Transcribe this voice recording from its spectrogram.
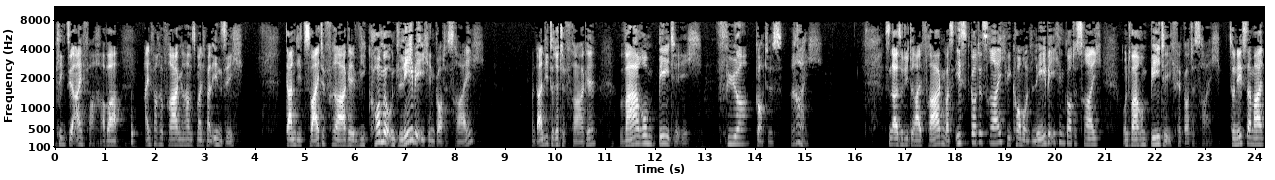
Klingt sehr einfach, aber einfache Fragen haben es manchmal in sich. Dann die zweite Frage, wie komme und lebe ich in Gottes Reich? Und dann die dritte Frage, warum bete ich für Gottes Reich? Das sind also die drei Fragen, was ist Gottes Reich, wie komme und lebe ich in Gottes Reich und warum bete ich für Gottes Reich? Zunächst einmal,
